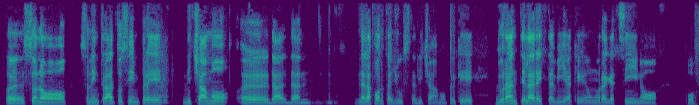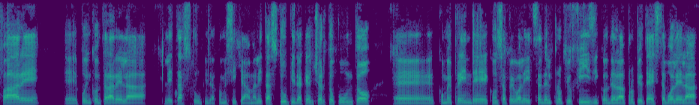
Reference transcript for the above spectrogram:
eh, sono, sono entrato sempre diciamo, eh, da, da, nella porta giusta, diciamo, perché durante la retta via che un ragazzino può fare, eh, può incontrare la, l'età stupida, come si chiama, l'età stupida che a un certo punto, eh, come prende consapevolezza del proprio fisico, della propria testa, vuole la,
